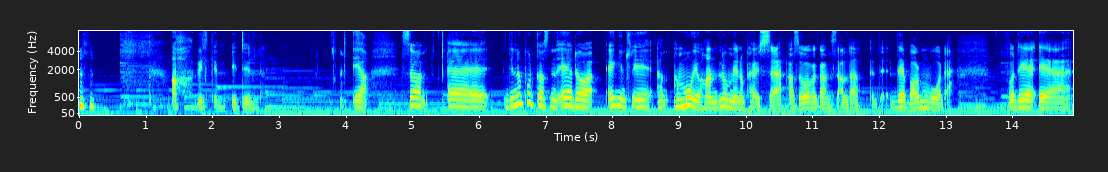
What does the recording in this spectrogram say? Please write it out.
ah, hvilken idyll. Ja, så eh, denne podkasten er da egentlig han, han, må jo handle om menopause, altså overgangsalder. Det, det bare må det. For det er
